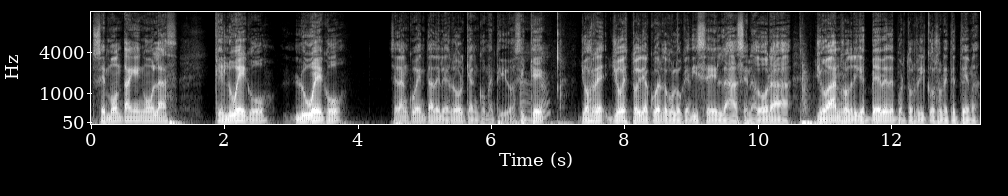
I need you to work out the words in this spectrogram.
se montan en olas que luego, luego se dan cuenta del error que han cometido. Así que yo, re- yo estoy de acuerdo con lo que dice la senadora Joan Rodríguez Bebe de Puerto Rico sobre este tema.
